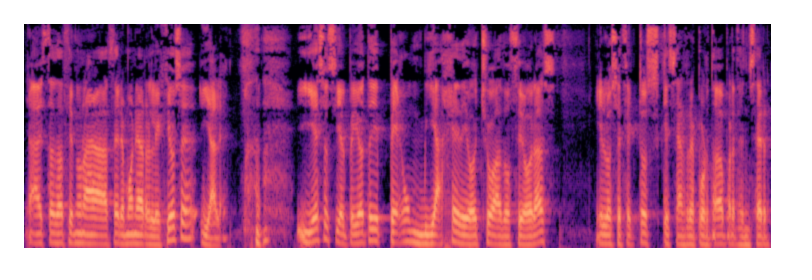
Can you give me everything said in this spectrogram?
Estás haciendo una ceremonia religiosa y ale. y eso sí, el peyote pega un viaje de 8 a 12 horas y los efectos que se han reportado parecen ser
